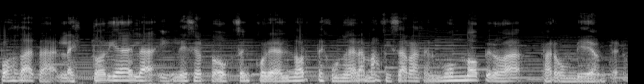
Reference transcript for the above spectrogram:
Postdata, la historia de la iglesia ortodoxa en Corea del Norte es una de las más bizarras del mundo, pero da para un video entero.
